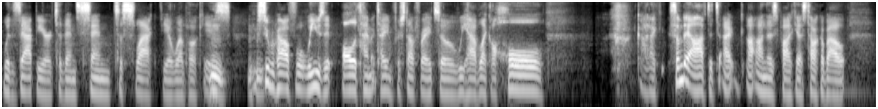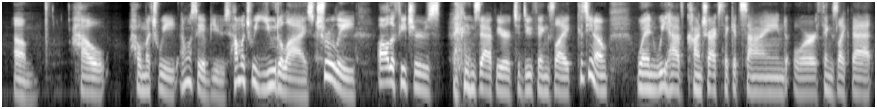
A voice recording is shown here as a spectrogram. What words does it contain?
with Zapier to then send to Slack via webhook is super powerful. We use it all the time at Tighten for stuff, right? So we have like a whole. God, I, someday I'll have to t- I, on this podcast talk about um, how how much we I won't say abuse, how much we utilize truly all the features in Zapier to do things like because you know when we have contracts that get signed or things like that,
